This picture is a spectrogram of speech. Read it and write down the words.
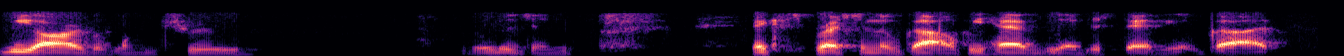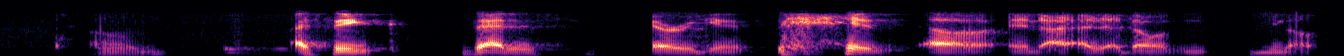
we are the one true religion expression of God. We have the understanding of God. Um, I think that is arrogant, and, uh, and I, I don't, you know,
